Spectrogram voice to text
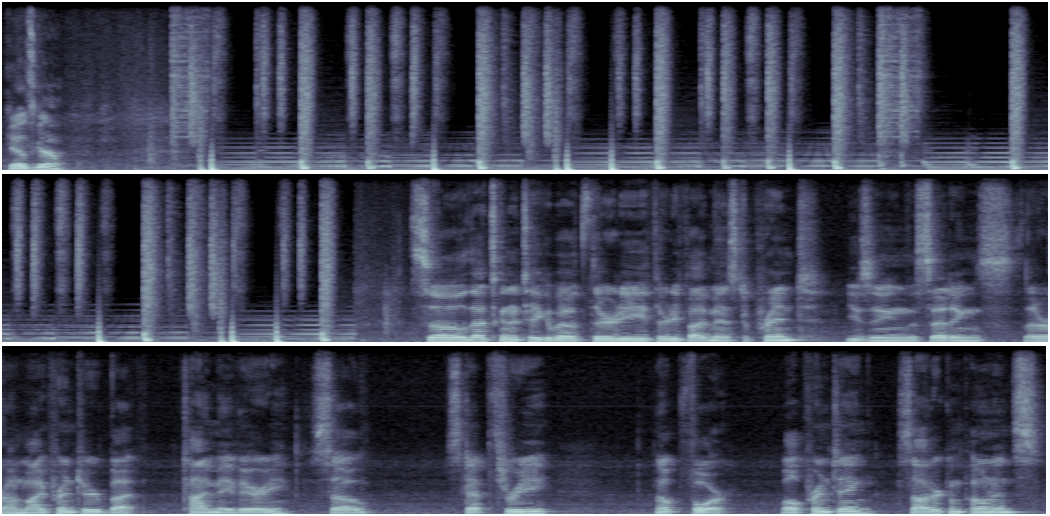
Okay, let's go. So that's going to take about 30-35 minutes to print using the settings that are on my printer, but time may vary. So step 3, nope 4, while printing, solder components,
